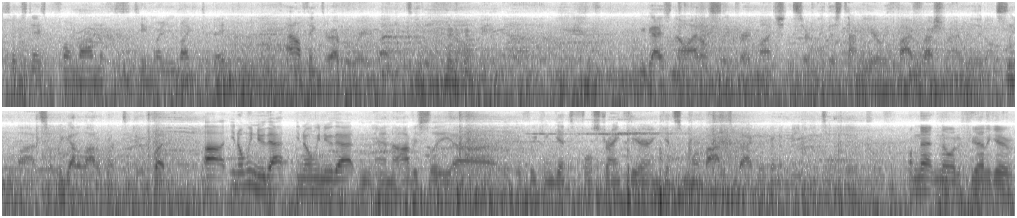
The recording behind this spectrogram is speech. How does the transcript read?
Six days before Monmouth is the team where you'd like it to be. I don't think they're ever where you'd like it to be. You know, I mean, uh, you guys know I don't sleep very much, and certainly this time of year with five freshmen, I really don't sleep a lot. So we got a lot of work to do. But uh, you know, we knew that. You know, we knew that, and, and obviously, uh, if we can get to full strength here and get some more bodies back, we're going to be continue to improve. On that note, if you had to give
